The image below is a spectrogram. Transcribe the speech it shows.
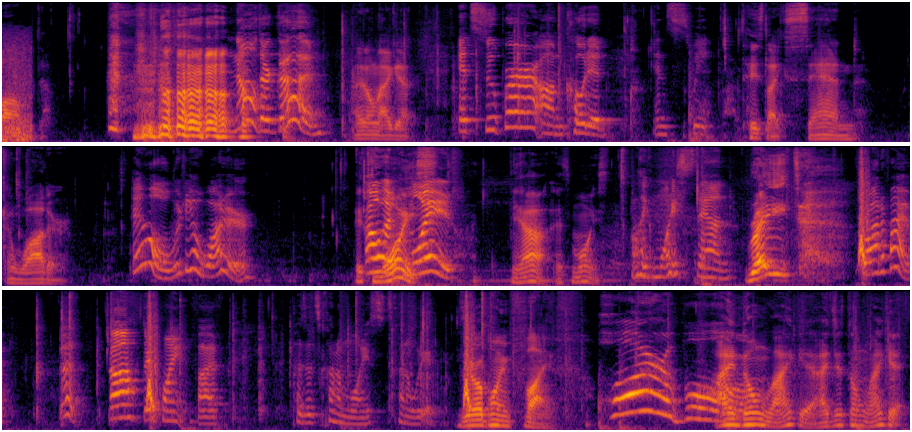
No. Bombed. No, they're good. I don't like it. It's super um coated and sweet. Tastes like sand and water. Ew, where'd you get water? It's Oh, moist. it's moist. Yeah, it's moist. Like moist sand. Right? Four out of five. Good. Ah, 3.5. Because it's kind of moist. It's kind of weird. 0.5. Horrible. I don't like it. I just don't like it.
